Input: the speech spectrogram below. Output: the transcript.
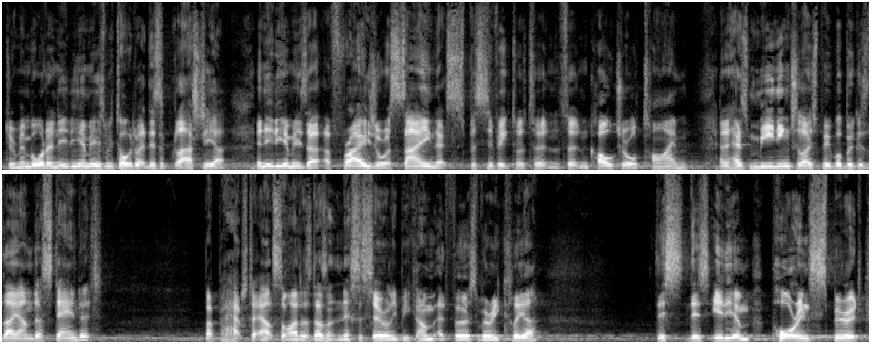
Do you remember what an idiom is? We talked about this last year. An idiom is a, a phrase or a saying that's specific to a certain, certain culture or time, and it has meaning to those people because they understand it, but perhaps to outsiders doesn't necessarily become at first very clear. This, this idiom, poor in spirit,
